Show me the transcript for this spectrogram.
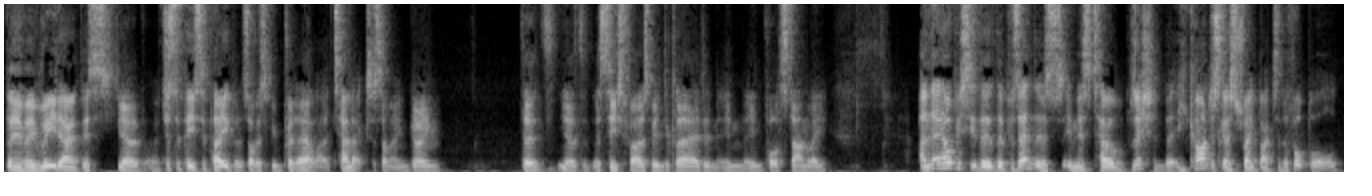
they they read out this, you know, just a piece of paper that's obviously been printed out like a telex or something, going that you know the ceasefire has been declared in, in, in Port Stanley. And then obviously the, the presenter's in this terrible position that he can't just go straight back to the football,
